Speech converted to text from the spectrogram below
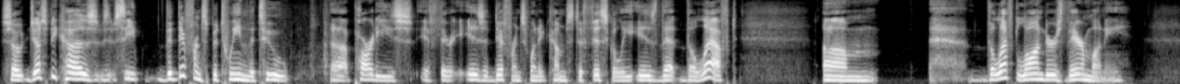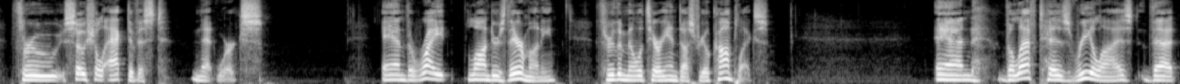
So just because see the difference between the two uh, parties, if there is a difference when it comes to fiscally, is that the left, um, the left launders their money through social activist networks, and the right launders their money through the military industrial complex. And the left has realized that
